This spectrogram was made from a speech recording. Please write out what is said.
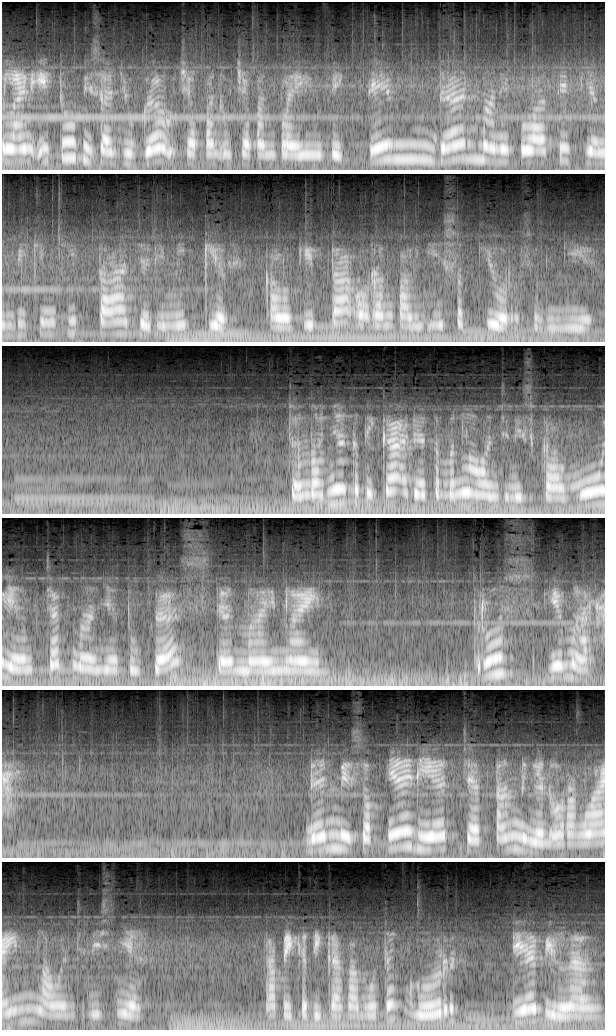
Selain itu bisa juga ucapan-ucapan playing victim dan manipulatif yang bikin kita jadi mikir kalau kita orang paling insecure sedunia. Contohnya ketika ada teman lawan jenis kamu yang chat nanya tugas dan lain-lain. Terus dia marah. Dan besoknya dia chatan dengan orang lain lawan jenisnya. Tapi ketika kamu tegur, dia bilang,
